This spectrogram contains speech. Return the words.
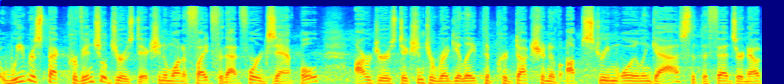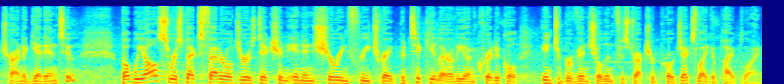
we respect provincial jurisdiction and want to fight for that. For example, our jurisdiction to regulate the production of upstream oil and gas that the feds are now trying to get into. But we also respect federal jurisdiction in ensuring free trade, particularly on critical interprovincial infrastructure projects like a pipeline.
